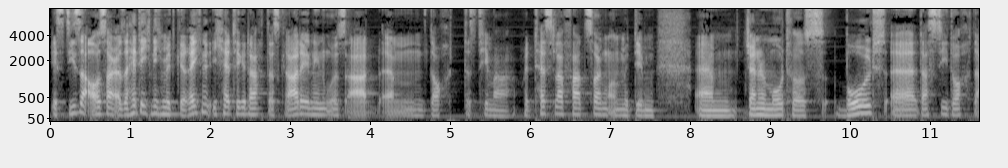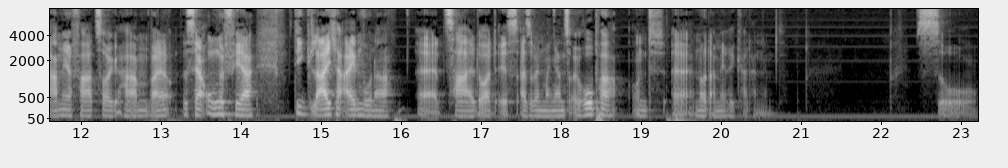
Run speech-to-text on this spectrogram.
ist diese Aussage, also hätte ich nicht mit gerechnet, ich hätte gedacht, dass gerade in den USA ähm, doch das Thema mit Tesla-Fahrzeugen und mit dem ähm, General Motors Bolt, äh, dass die doch da mehr Fahrzeuge haben, weil es ja ungefähr die gleiche Einwohnerzahl äh, dort ist, also wenn man ganz Europa und äh, Nordamerika dann nimmt. So,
